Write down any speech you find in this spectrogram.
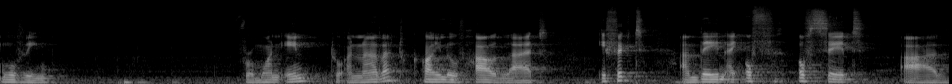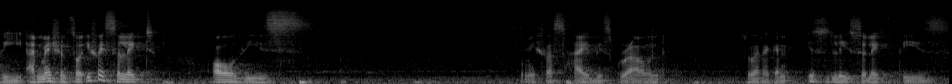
moving from one end to another to kind of have that effect and then I off, offset uh, the animation. So if I select all these let me first hide this ground so that I can easily select these.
